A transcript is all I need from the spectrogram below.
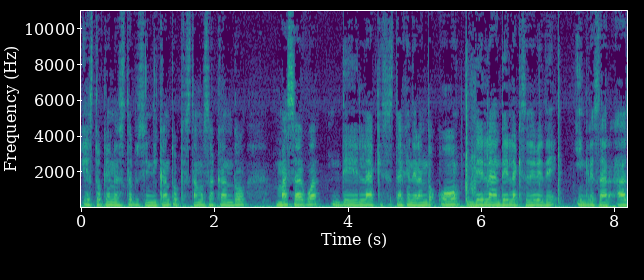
Esto que nos está pues, indicando que estamos sacando más agua de la que se está generando o de la de la que se debe de ingresar a-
